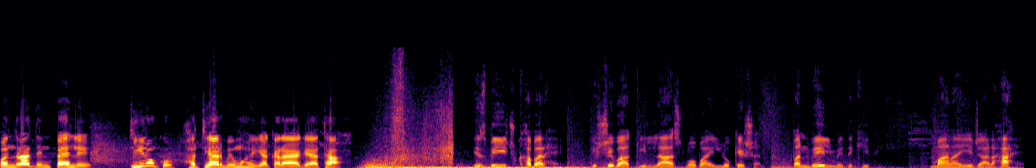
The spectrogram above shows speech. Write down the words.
पंद्रह दिन पहले तीनों को हथियार भी मुहैया कराया गया था। इस बीच खबर है कि शिवा की लास्ट मोबाइल लोकेशन पनवेल में दिखी थी। माना यह जा रहा है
